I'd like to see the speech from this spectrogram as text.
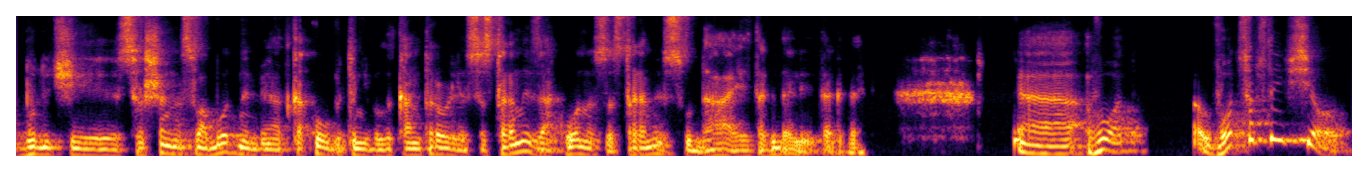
будучи совершенно свободными от какого бы то ни было контроля со стороны закона, со стороны суда и так далее, и так далее. Э, вот. Вот, собственно, и все.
